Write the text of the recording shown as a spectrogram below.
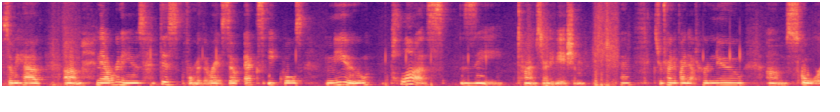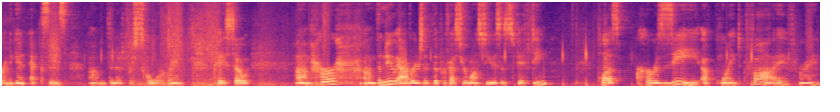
So we have, um, now we're going to use this formula, right? So x equals mu plus z times standard deviation, okay? Because we're trying to find out her new um, score, and again, x is um, denoted for score, right? Okay, so um, her, um, the new average that the professor wants to use is 50 plus her z of 0.5, right,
